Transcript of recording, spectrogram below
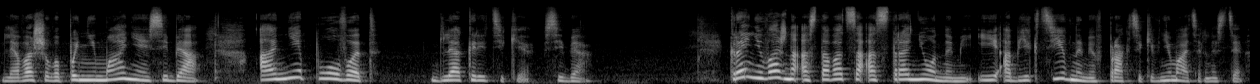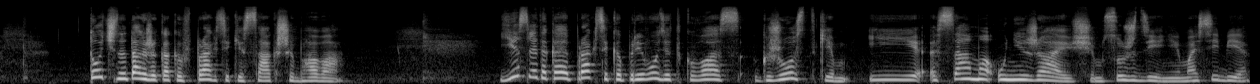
для вашего понимания себя, а не повод для критики себя. Крайне важно оставаться отстраненными и объективными в практике внимательности, точно так же, как и в практике сакши бхава. Если такая практика приводит к вас к жестким и самоунижающим суждениям о себе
